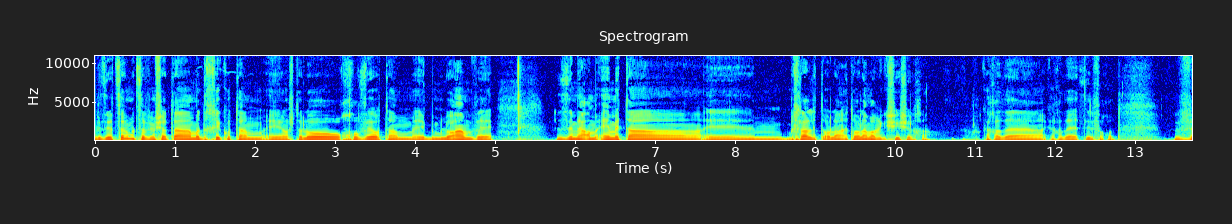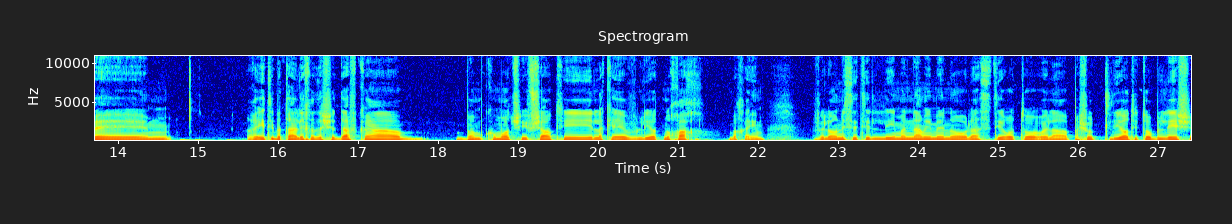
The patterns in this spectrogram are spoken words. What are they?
וזה יוצר מצבים שאתה מדחיק אותם, אה, או שאתה לא חווה אותם אה, במלואם, וזה מעמעם את ה... אה, בכלל את העולם, את העולם הרגשי שלך. ככה זה, ככה זה היה אצלי לפחות. וראיתי בתהליך הזה שדווקא במקומות שאפשרתי לכאב להיות נוכח בחיים, ולא ניסיתי להימנע ממנו או להסתיר אותו, אלא פשוט להיות איתו בלי ש...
